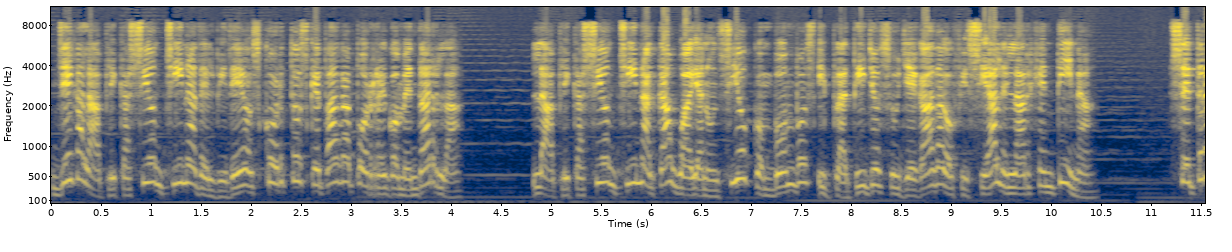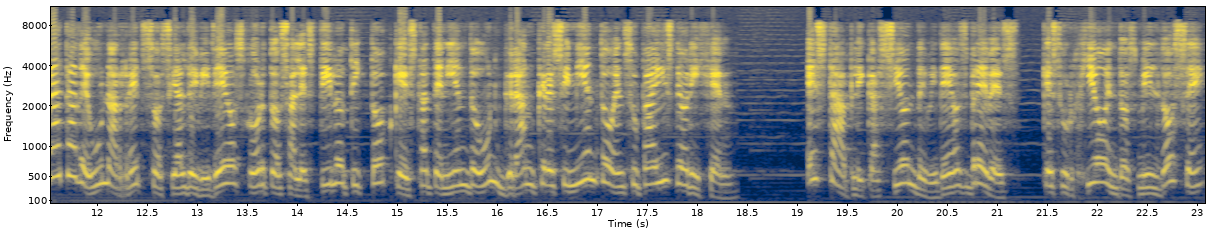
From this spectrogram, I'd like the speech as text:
llega la aplicación china del videos cortos que paga por recomendarla. La aplicación china Kawaii anunció con bombos y platillos su llegada oficial en la Argentina. Se trata de una red social de videos cortos al estilo TikTok que está teniendo un gran crecimiento en su país de origen. Esta aplicación de videos breves, que surgió en 2012,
